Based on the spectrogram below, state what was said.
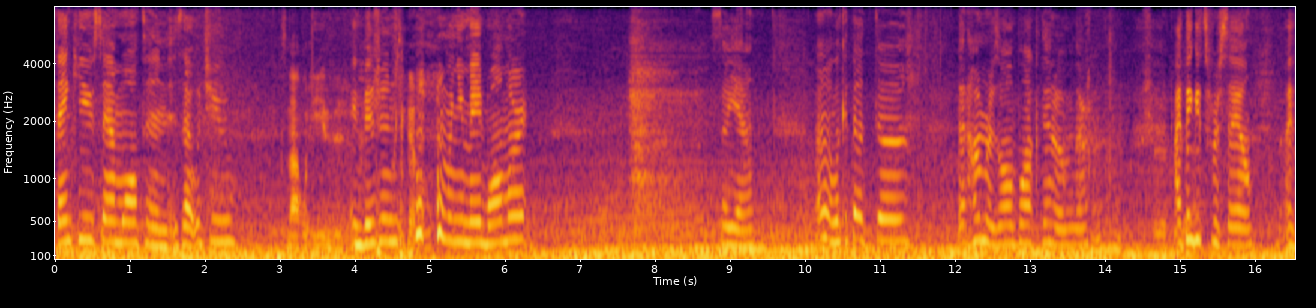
Thank you, Sam Walton. Is that what you It's not what he envisioned. envisioned Yeah. when you made Walmart? So yeah. Oh, look at that. Uh, that Hummer is all blocked in over there. Sure. I think it's for sale. I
